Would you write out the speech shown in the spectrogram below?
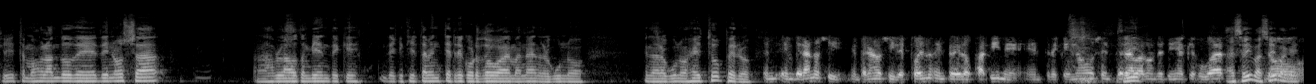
Sí, estamos hablando de, de Nosa. Has hablado también de que, de que ciertamente recordó a Emaná en algunos, en algunos gestos, pero En, en verano sí, en verano sí. Después, entre los patines, entre que no se enteraba Sí. dónde tenía que jugar. Eso iba, eso no, iba,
